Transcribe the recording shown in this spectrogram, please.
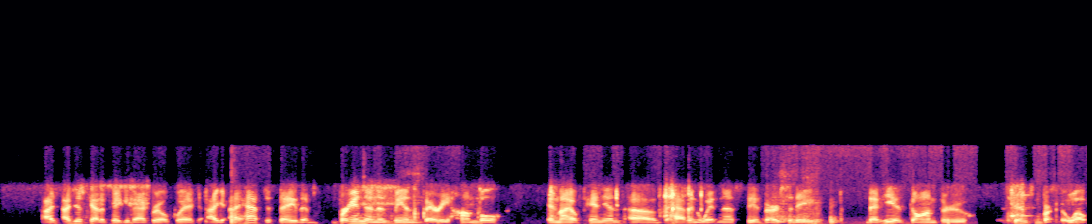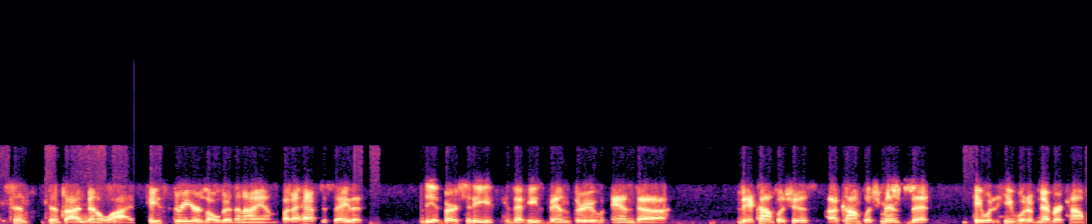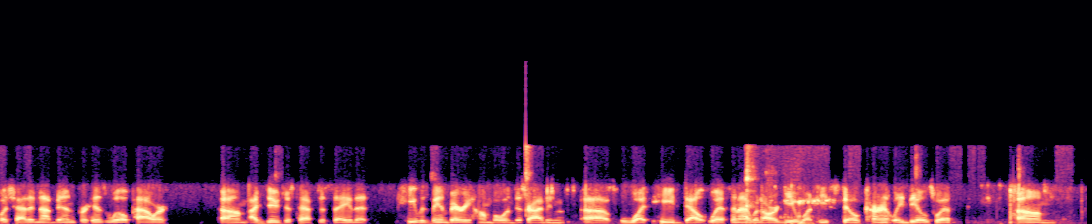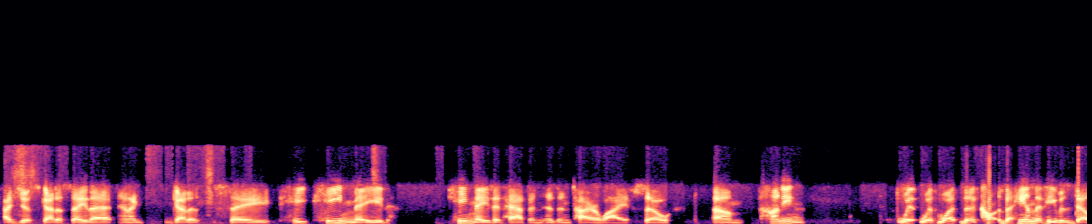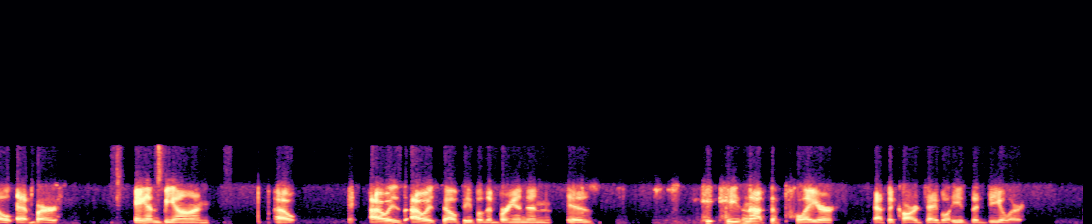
I, I just got to piggyback real quick. I, I have to say that Brandon is being very humble, in my opinion, of having witnessed the adversity that he has gone through since well since since I've been alive. He's three years older than I am, but I have to say that the adversity that he's been through and uh, the accomplishes accomplishments that he would he would have never accomplished had it not been for his willpower. Um, I do just have to say that he was being very humble in describing uh, what he dealt with, and I would argue what he still currently deals with. Um, I just got to say that, and I got to say he he made he made it happen his entire life. So um, hunting with with what the car, the hand that he was dealt at birth and beyond. Oh, I always I always tell people that Brandon is he, he's not the player at the card table. He's the dealer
